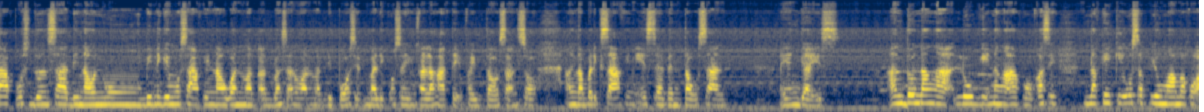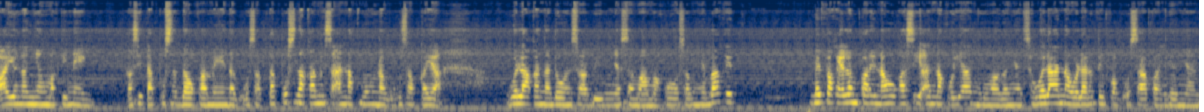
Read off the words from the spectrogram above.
tapos doon sa dinaon mong binigay mo sa akin na 1 month advance and 1 month deposit balik ko sa yung kalahati 5,000 so ang nabalik sa akin is 7,000 ayan guys. Ando na nga, lugi na nga ako kasi nakikiusap yung mama ko ayaw na niyang makinig. Kasi tapos na daw kami nag-usap. Tapos na kami sa anak mong nag-usap kaya wala ka na doon sabi niya sa mama ko. Sabi niya bakit may pakialam pa rin ako kasi anak ko yan gumaganyan so wala na wala na tayong pag-usapan ganyan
